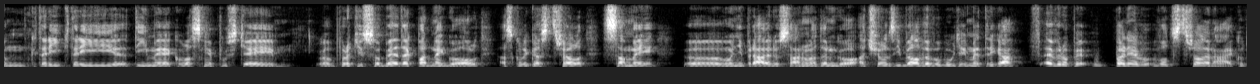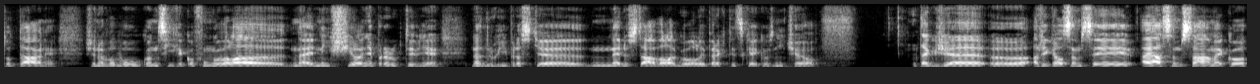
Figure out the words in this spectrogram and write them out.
um, který, který týmy jako vlastně pustějí proti sobě, tak padne gol a z kolika střel sami uh, oni právě dosáhnou na ten gol. A Chelsea byla ve obou těch metrikách v Evropě úplně odstřelená, jako totálně. Že na obou koncích jako fungovala na jedný šíleně produktivně, na druhý prostě nedostávala góly prakticky jako z ničeho. Takže uh, a říkal jsem si, a já jsem sám jako,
